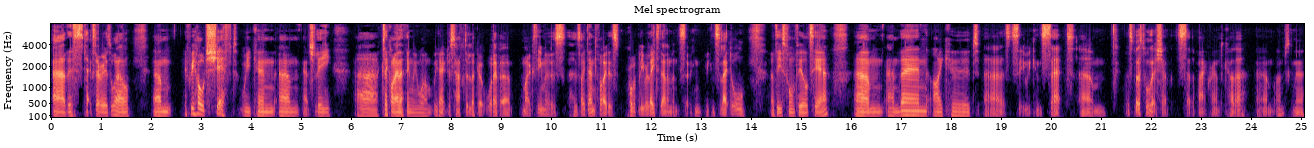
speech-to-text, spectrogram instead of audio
uh, this text area as well, um, if we hold shift, we can um, actually uh, click on anything we want. We don't just have to look at whatever Microthemer has, has identified as probably related elements. So we can we can select all of these form fields here, um, and then I could uh, let's see, we can set. Um, let's first of all let's set, set the background color. Um, I'm just going to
